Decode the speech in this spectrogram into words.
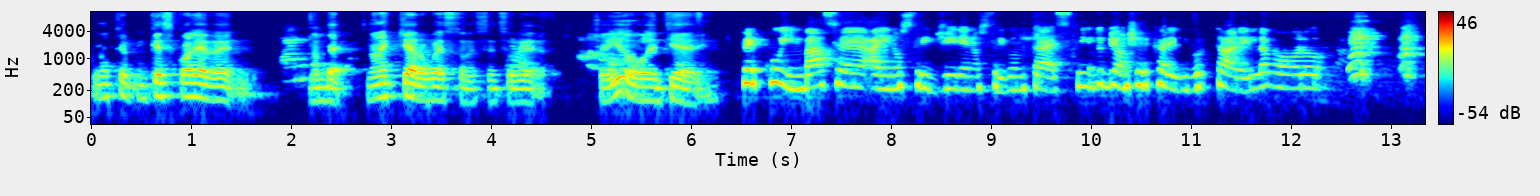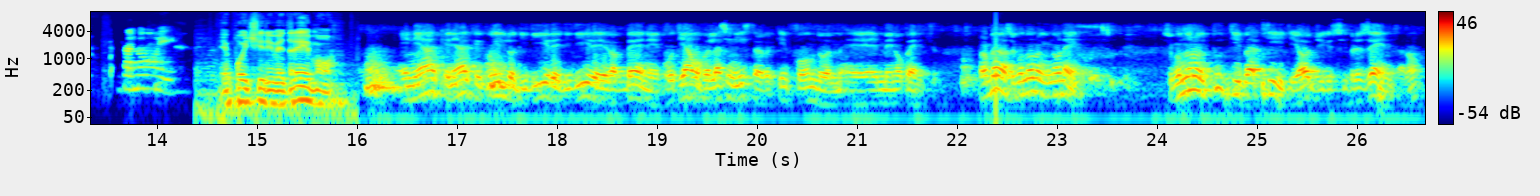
In che, qual è... Vabbè, non è chiaro questo, nel senso che... Cioè, io volentieri. Per cui, in base ai nostri giri, ai nostri contesti, dobbiamo cercare di portare il lavoro da noi. E poi ci rivedremo. E neanche, neanche quello di dire, di dire va bene, votiamo per la sinistra perché in fondo è, è meno peggio. Il problema secondo noi non è questo. Secondo noi tutti i partiti oggi che si presentano,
